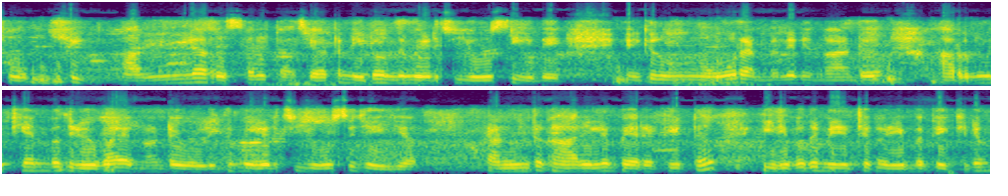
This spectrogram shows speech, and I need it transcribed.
ചൊട്ടി നല്ല റിസൾട്ടാണ് ചേട്ടൻ ഇതൊന്ന് മേടിച്ച് യൂസ് ചെയ്തേ. എനിക്ക് തോന്നുന്നു നൂറ് എം എല്ലിന് എങ്ങാണ്ട് അറുന്നൂറ്റി അൻപത് രൂപ എങ്ങാണ്ട് ഇത് മേടിച്ച് യൂസ് ചെയ്യുക. രണ്ട് കാലിലും പെരട്ടിയിട്ട് ഇരുപത് മിനിറ്റ് കഴിയുമ്പോഴത്തേക്കിനും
